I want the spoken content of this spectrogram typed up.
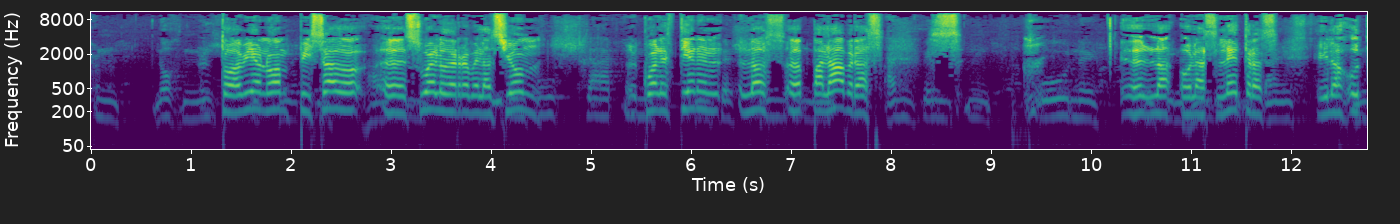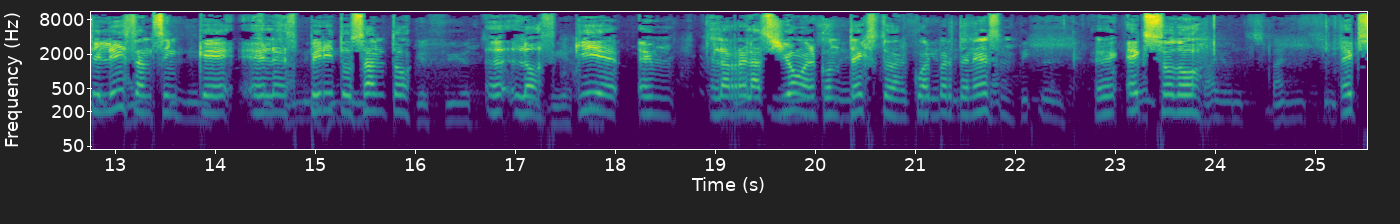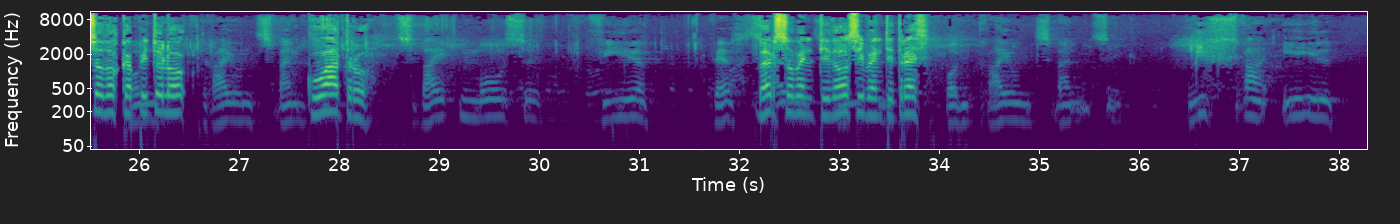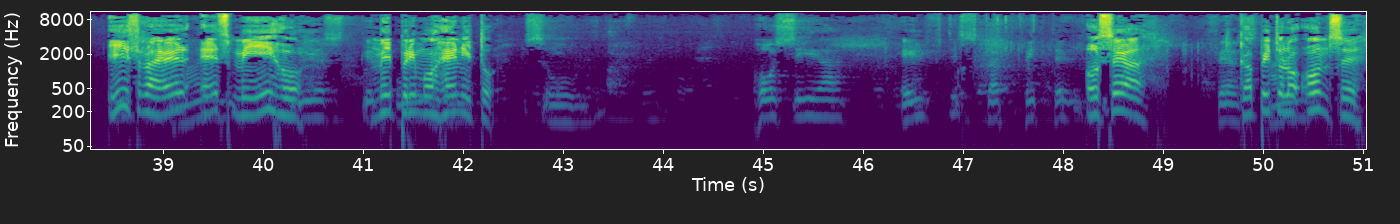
todavía no han pisado el suelo de revelación, cuales tienen las eh, palabras eh, o las letras y las utilizan sin que el Espíritu Santo eh, los guíe en la relación, el contexto al cual pertenecen. En Éxodo, Éxodo capítulo 4 verso 22 y 23. Israel es mi hijo, mi primogénito. O sea, capítulo 11.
